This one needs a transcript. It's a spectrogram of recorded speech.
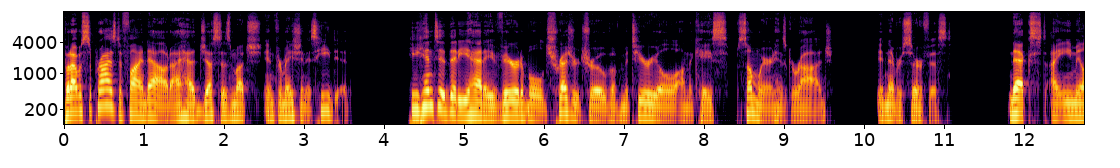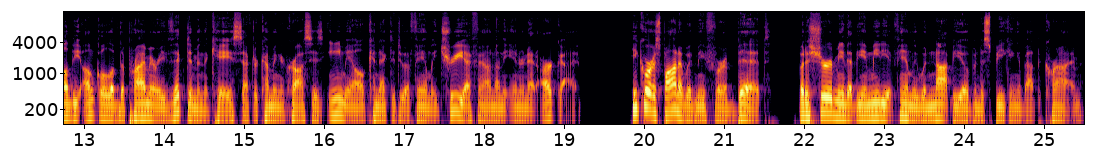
but I was surprised to find out I had just as much information as he did. He hinted that he had a veritable treasure trove of material on the case somewhere in his garage. It never surfaced. Next, I emailed the uncle of the primary victim in the case after coming across his email connected to a family tree I found on the Internet Archive. He corresponded with me for a bit, but assured me that the immediate family would not be open to speaking about the crime.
